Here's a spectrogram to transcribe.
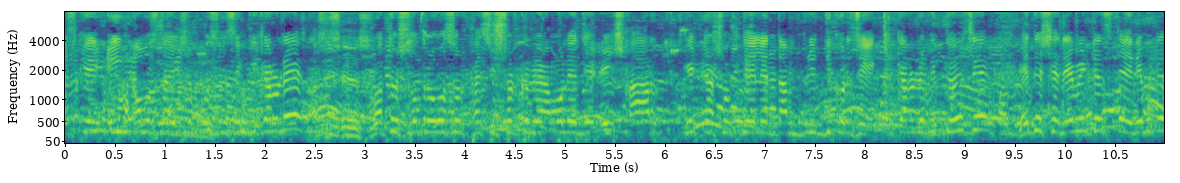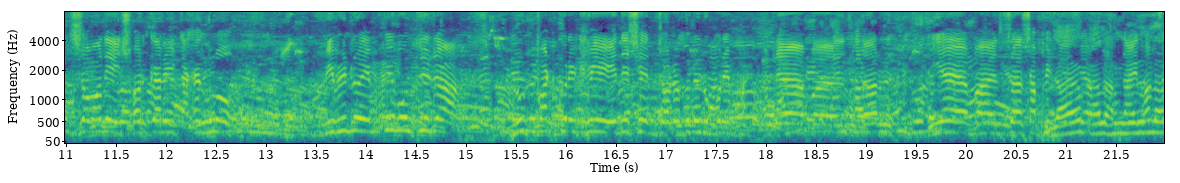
আজকে এই অবস্থায় এসে পৌঁছেছে, কী কারণে? গত সতেরো বছর ফ্যাসিস সরকারের আমলে যে এই সার, কীটনাশক তেলের দাম বৃদ্ধি করেছে, কী কারণে বৃদ্ধি হয়েছে? এদেশে রেমিটেন্স নেই রেমিটেন্স জমা নেই, সরকার এই টাকাগুলো বিভিন্ন এমপি মন্ত্রীরা লুটপাট করে খেয়ে এদেশের জনগণের উপরে ইয়ে যাই হোক আলহামদুলিল্লাহ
